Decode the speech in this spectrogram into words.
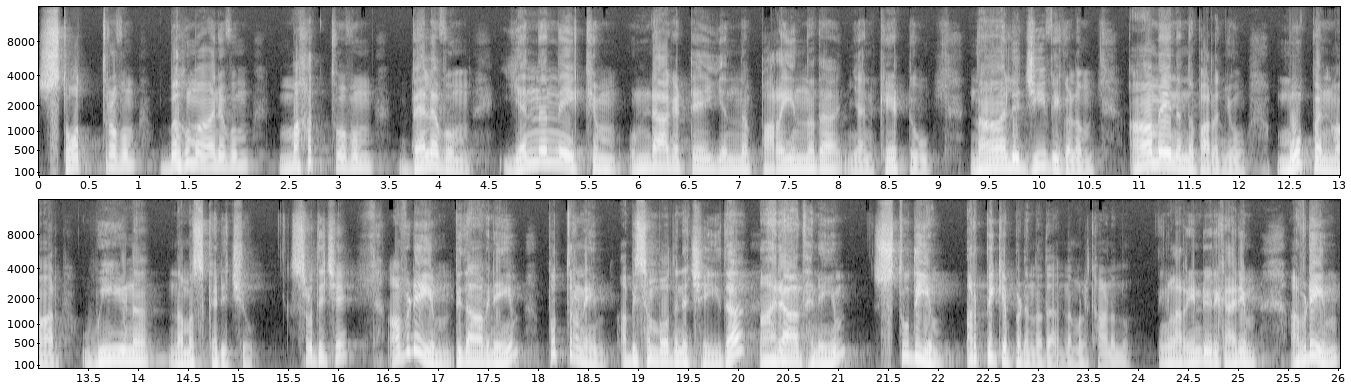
സ്തോത്രവും ബഹുമാനവും മഹത്വവും ബലവും എന്നേക്കും ഉണ്ടാകട്ടെ എന്ന് പറയുന്നത് ഞാൻ കേട്ടു. നാല് ജീവികളും ആമേൻ എന്ന് പറഞ്ഞു. മൂപ്പന്മാർ വീണ് നമസ്കരിച്ചു. ശ്രദ്ധിച്ചേ. അവിടെയും പിതാവിനെയും പുത്രനെയും അഭിസംബോധന ചെയ്ത് ആരാധനയും സ്തുതിയും അർപ്പിക്കപ്പെടുന്നത് നമ്മൾ കാണുന്നു. നിങ്ങൾ അറിയേണ്ട ഒരു കാര്യം അവിടെയും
